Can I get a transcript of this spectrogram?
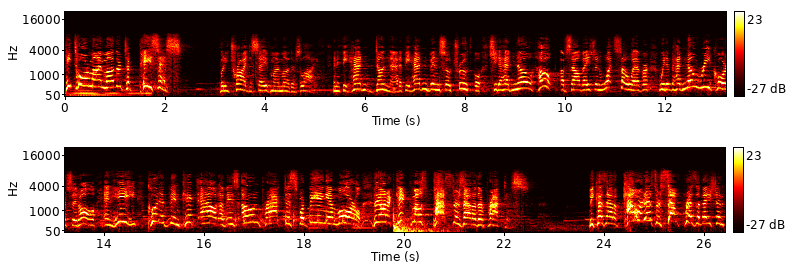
He tore my mother to pieces. But he tried to save my mother's life. And if he hadn't done that, if he hadn't been so truthful, she'd have had no hope of salvation whatsoever. We'd have had no recourse at all. And he could have been kicked out of his own practice for being immoral. They ought to kick most pastors out of their practice. Because out of cowardice or self-preservation,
